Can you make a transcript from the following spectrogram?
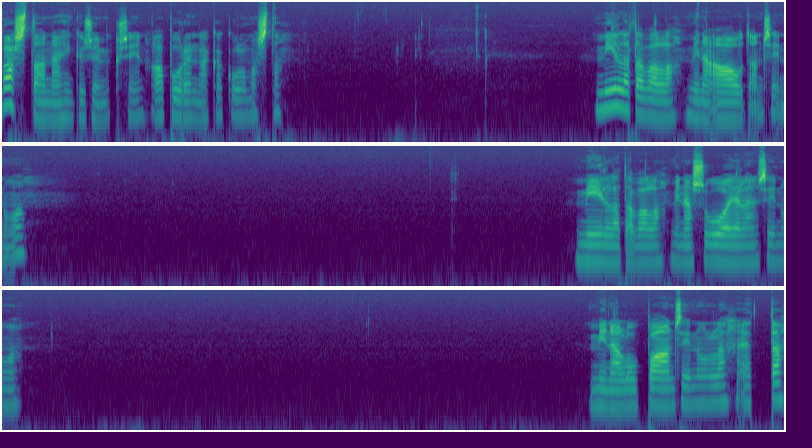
vastaa näihin kysymyksiin apurin näkökulmasta. Millä tavalla minä autan sinua? Millä tavalla minä suojelen sinua? Minä lupaan sinulle, että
